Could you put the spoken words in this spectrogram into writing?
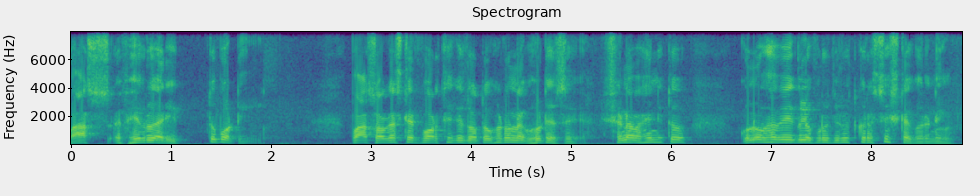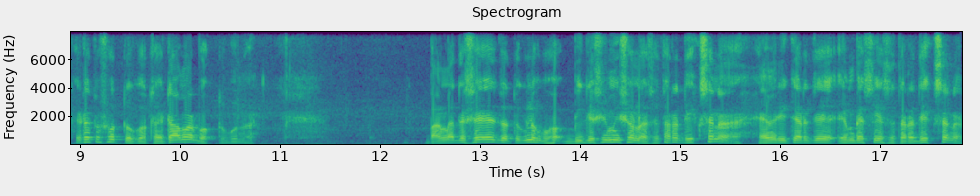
পাঁচ ফেব্রুয়ারি তো বটেই। পাঁচ অগস্টের পর থেকে যত ঘটনা ঘটেছে, সেনাবাহিনী তো কোনোভাবে এগুলো প্রতিরোধ করার চেষ্টা করেনি। এটা তো সত্য কথা, এটা আমার বক্তব্য না বাংলাদেশে যতগুলো বিদেশি মিশন আছে, তারা দেখছে না? আমেরিকার যে এম্বাসি আছে, তারা দেখছে না?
